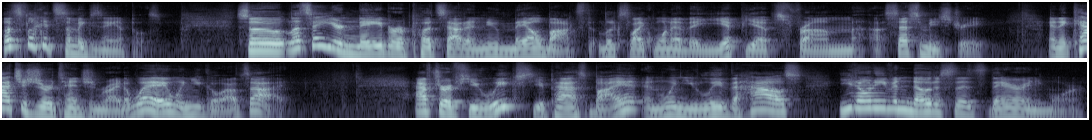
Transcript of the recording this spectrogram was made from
Let's look at some examples. So let's say your neighbor puts out a new mailbox that looks like one of the Yip Yips from uh, Sesame Street, and it catches your attention right away when you go outside. After a few weeks, you pass by it, and when you leave the house, you don't even notice that it's there anymore.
